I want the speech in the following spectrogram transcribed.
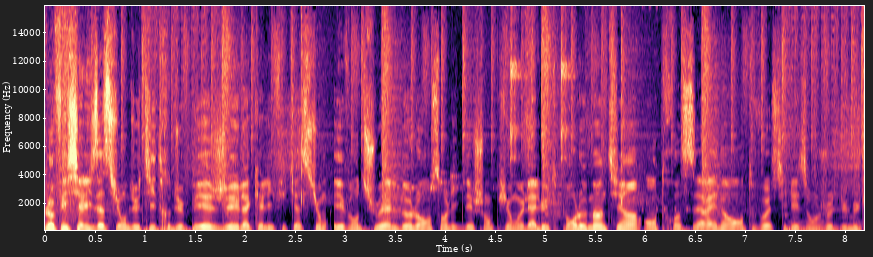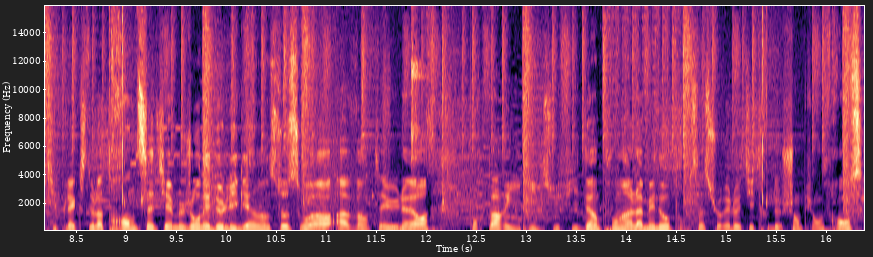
L'officialisation du titre du PSG, la qualification éventuelle de Lens en Ligue des Champions et la lutte pour le maintien entre Serre et Nantes. Voici les enjeux du multiplex de la 37e journée de Ligue 1 ce soir à 21h. Pour Paris, il suffit d'un point à la Méno pour s'assurer le titre de champion de France.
